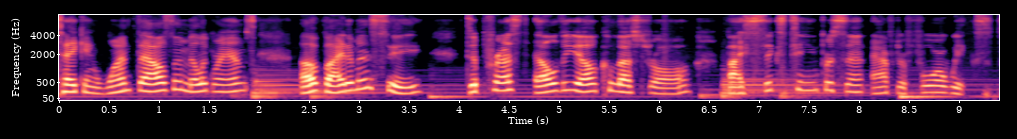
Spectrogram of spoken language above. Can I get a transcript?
Taking 1,000 milligrams of vitamin C depressed LDL cholesterol by 16% after four weeks.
